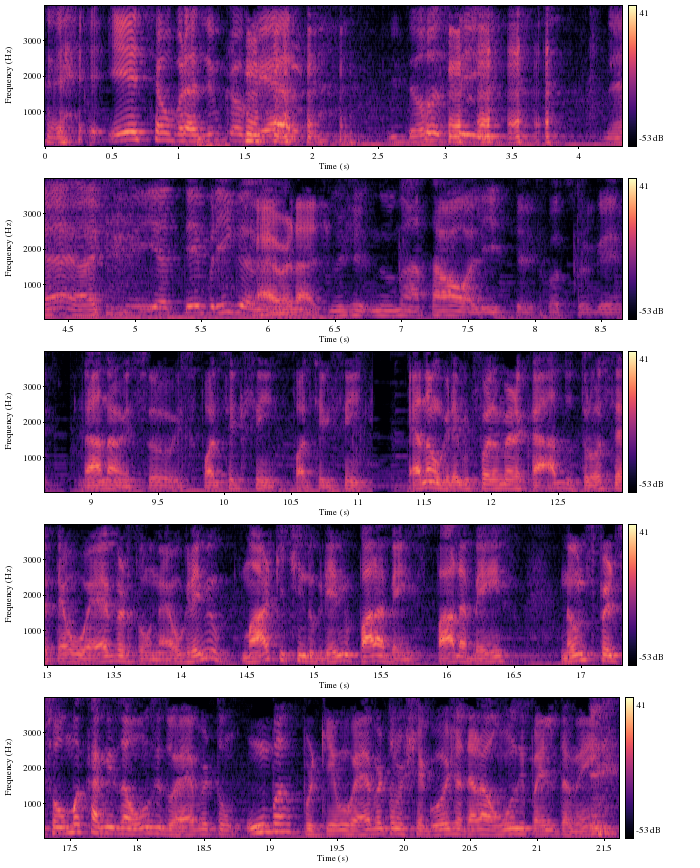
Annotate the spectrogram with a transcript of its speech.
Esse é o Brasil que eu quero. Então, assim, né, acho que ia ter briga É no, verdade. no, no Natal ali, se ele fosse pro Grêmio. Ah, não, isso, isso pode ser que sim, pode ser que sim. É, não, o Grêmio foi no mercado, trouxe até o Everton, né? O Grêmio, marketing do Grêmio, parabéns, parabéns. Não desperdiçou uma camisa 11 do Everton, uma, porque o Everton chegou, já deram a 11 pra ele também,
